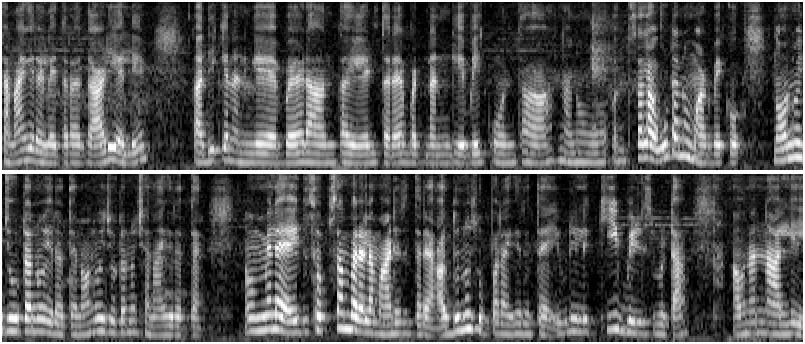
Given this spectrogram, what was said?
ಚೆನ್ನಾಗಿರಲ್ಲ ಈ ಥರ ಗಾಡಿಯಲ್ಲಿ. ಅದಕ್ಕೆ ನನಗೆ ಬೇಡ ಅಂತ ಹೇಳ್ತಾರೆ, ಬಟ್ ನನಗೆ ಬೇಕು ಅಂತ ನಾನು ಒಂದು ಸಲ ಊಟನೂ ಮಾಡಬೇಕು. ನಾನ್ ವೆಜ್ ಊಟನೂ ಇರುತ್ತೆ ನಾನ್ ವೆಜ್ ಊಟನೂ ಚೆನ್ನಾಗಿರುತ್ತೆ. ಆಮೇಲೆ ಇದು ಸೊಪ್ಪು ಸಾಂಬಾರೆಲ್ಲ ಮಾಡಿರ್ತಾರೆ ಅದೂ ಸೂಪರಾಗಿರುತ್ತೆ. ಇವನು ಇಲ್ಲಿ ಕೀ ಬೀಳಿಸ್ಬಿಟ್ಟ. ಅವನನ್ನು ಅಲ್ಲಿ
